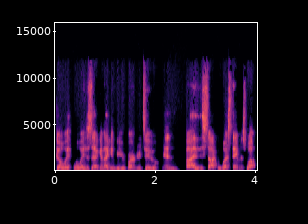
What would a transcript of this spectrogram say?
go, wait, well, wait a second, I can be your partner too and buy the stock of Westaim as well.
